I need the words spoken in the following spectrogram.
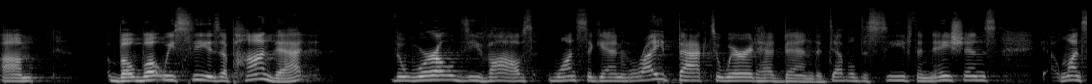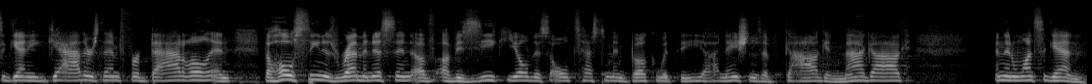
Um, but what we see is upon that, the world devolves once again right back to where it had been. The devil deceives the nations. Once again, he gathers them for battle. And the whole scene is reminiscent of, of Ezekiel, this Old Testament book with the uh, nations of Gog and Magog. And then once again,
